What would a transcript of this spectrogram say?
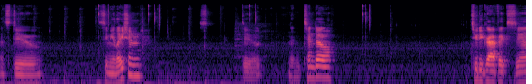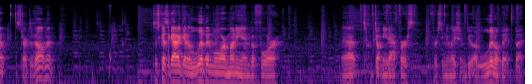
Let's do simulation. Let's do Nintendo. 2D graphics, yeah. Start development. Just because I gotta get a little bit more money in before. Uh, don't need that first for simulation. Do a little bit, but.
